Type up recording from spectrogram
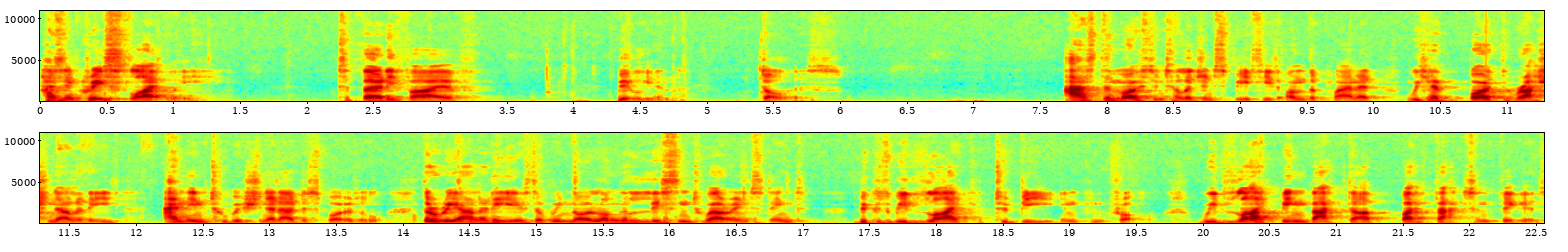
has increased slightly to $35 billion. As the most intelligent species on the planet, we have both rationality and intuition at our disposal. The reality is that we no longer listen to our instinct because we like to be in control. We like being backed up by facts and figures.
